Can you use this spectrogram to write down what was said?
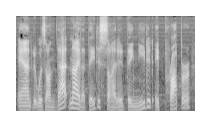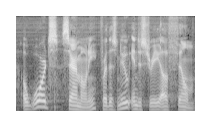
And it was on that night that they decided they needed a proper awards ceremony for this new industry of film.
